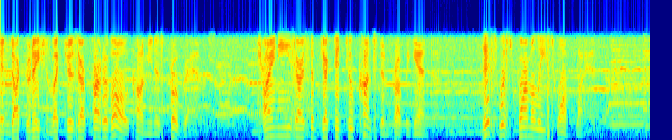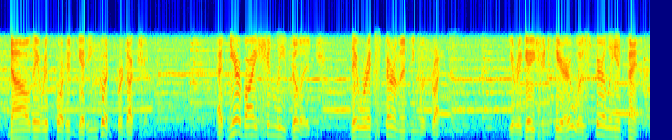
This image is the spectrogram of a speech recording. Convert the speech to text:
Indoctrination lectures are part of all communist programs. Chinese are subjected to constant propaganda. This was formerly swampland. Now they reported getting good production. At nearby Shinli village, they were experimenting with rice. Irrigation here was fairly advanced.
